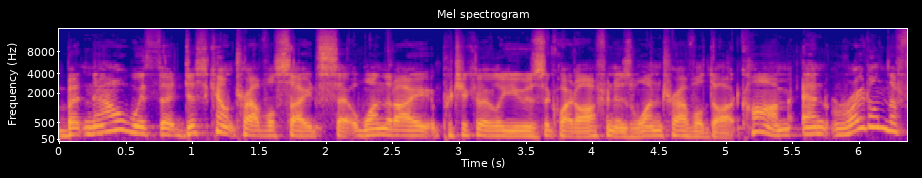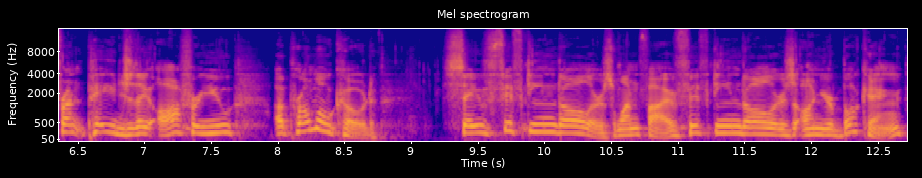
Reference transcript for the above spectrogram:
But now with the discount travel sites, uh, one that I particularly use quite often is onetravel.com, and right on the front page, they offer you a promo code. Save $15, one five, $15 on your booking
